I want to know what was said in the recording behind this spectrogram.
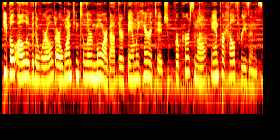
People all over the world are wanting to learn more about their family heritage for personal and for health reasons.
